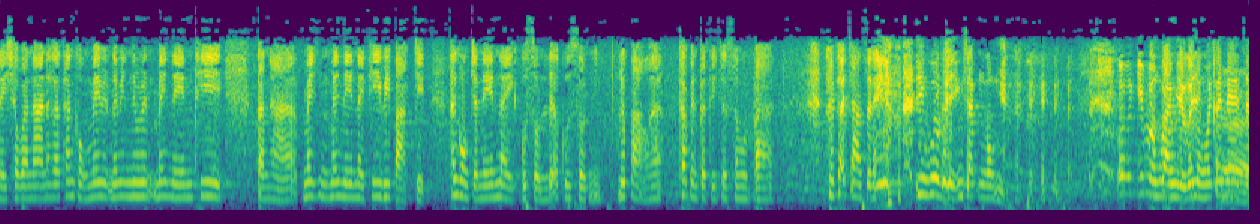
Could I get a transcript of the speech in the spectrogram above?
ในชาวนะนะคะ ท่านคงไม่ไม่ไม่ไม่เน้นที่ตัณหาไม่ไม่เน้นในที่วิบากจิต ท่านคงจะเน้นในกุศลหรืออกุศลหรือเปล่าคะถ้าเป็นปฏิจจสมุปบาทให้พระอาจารย์แสดงยิ่งพูดไปยิ่งชักงงเพราเมื่อกี้ฟังๆอยู่ก็ยังไม่ค่อยแน่ใจ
